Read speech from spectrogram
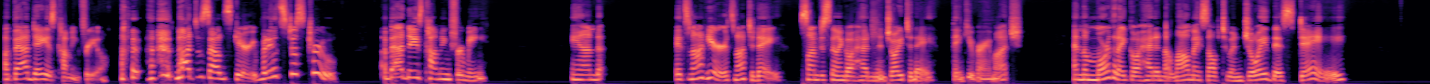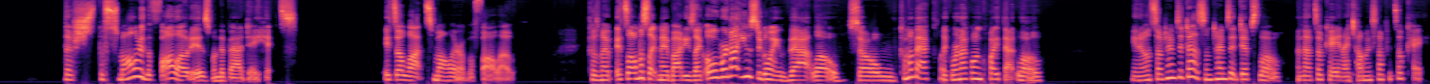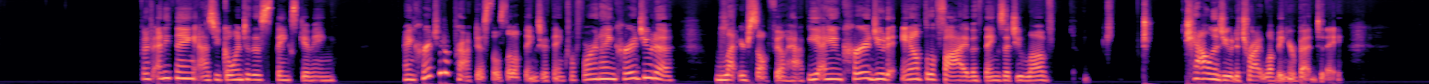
A bad day is coming for you. Not to sound scary, but it's just true. A bad day is coming for me. And it's not here. It's not today. So I'm just going to go ahead and enjoy today. Thank you very much. And the more that I go ahead and allow myself to enjoy this day, the, sh- the smaller the fallout is when the bad day hits. It's a lot smaller of a fallout because my it's almost like my body's like, oh, we're not used to going that low, so come on back. Like we're not going quite that low, you know. And sometimes it does. Sometimes it dips low, and that's okay. And I tell myself it's okay. But if anything, as you go into this Thanksgiving, I encourage you to practice those little things you're thankful for. And I encourage you to let yourself feel happy. I encourage you to amplify the things that you love, challenge you to try loving your bed today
